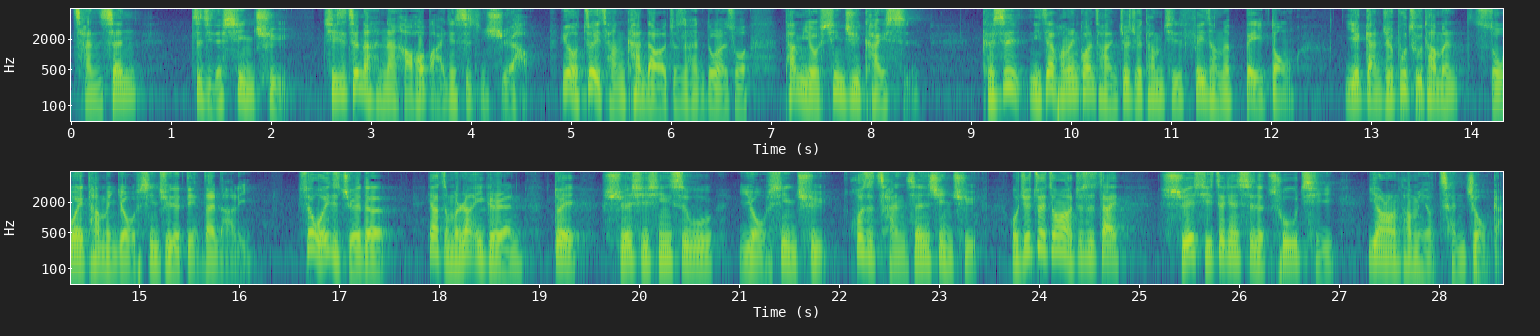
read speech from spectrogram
产生自己的兴趣，其实真的很难好好把一件事情学好。因为我最常看到的就是很多人说他们有兴趣开始，可是你在旁边观察，你就觉得他们其实非常的被动，也感觉不出他们所谓他们有兴趣的点在哪里。所以我一直觉得，要怎么让一个人对学习新事物有兴趣，或是产生兴趣，我觉得最重要就是在学习这件事的初期，要让他们有成就感。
